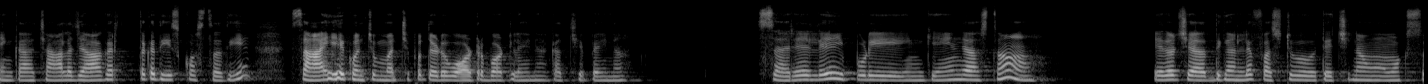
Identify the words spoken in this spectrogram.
ఇంకా చాలా జాగ్రత్తగా తీసుకొస్తుంది. సాయే కొంచెం మర్చిపోతాడు వాటర్ బాటిల్ అయినా కచ్చిపోయినా సరేలే ఇప్పుడు ఇంకేం చేస్తాం? ఏదో చేద్ది కానీ ఫస్ట్ తెచ్చిన హోంవర్క్స్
